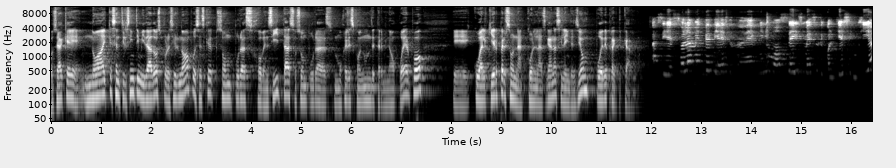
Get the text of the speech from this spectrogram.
O sea que no hay que sentirse intimidados por decir, no, pues es que son puras jovencitas o son puras mujeres con un determinado cuerpo. Eh, cualquier persona con las ganas y la intención puede practicarlo. Así es, solamente tienes que tener mínimo 6 meses de cualquier cirugía,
